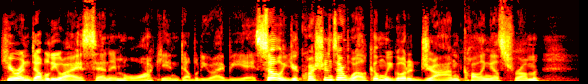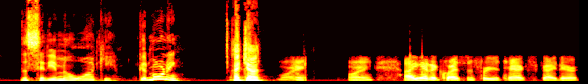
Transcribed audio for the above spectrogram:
here on WISN in Milwaukee and WIBA. So your questions are welcome. We go to John calling us from the city of Milwaukee. Good morning. Hi, John. Morning. Morning. I got a question for your tax guy there.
